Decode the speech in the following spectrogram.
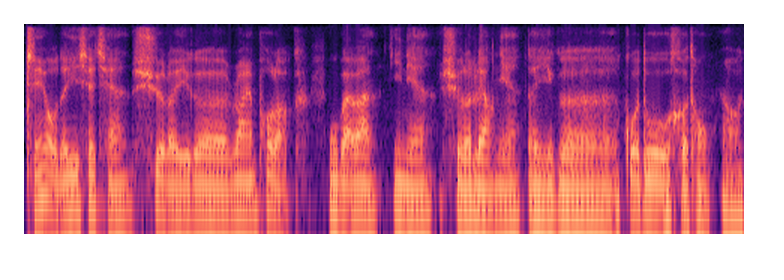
仅有的一些钱续了一个 Ryan Pollock。五百万一年续了两年的一个过渡合同，然后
